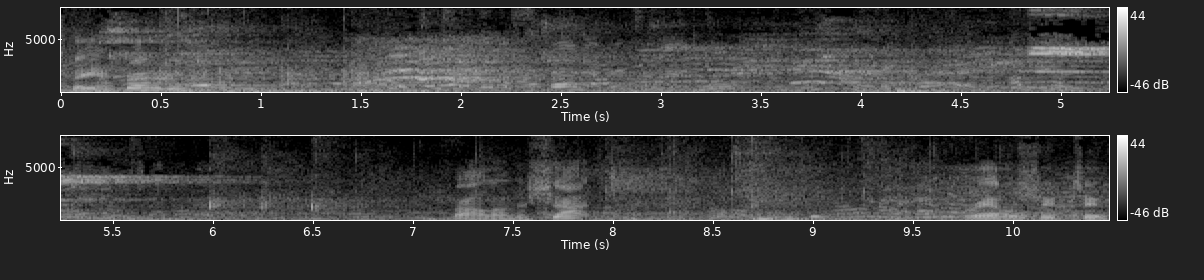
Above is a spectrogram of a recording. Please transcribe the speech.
Stay in front of him. Foul on the shot. Red shoot two.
